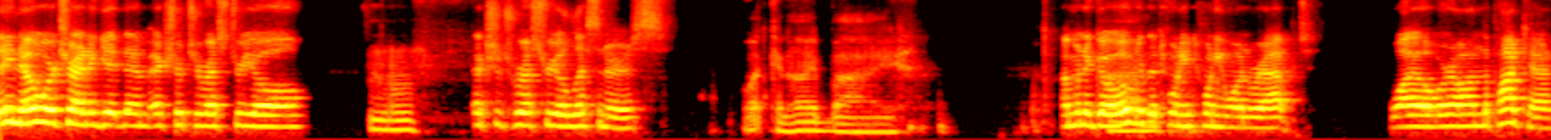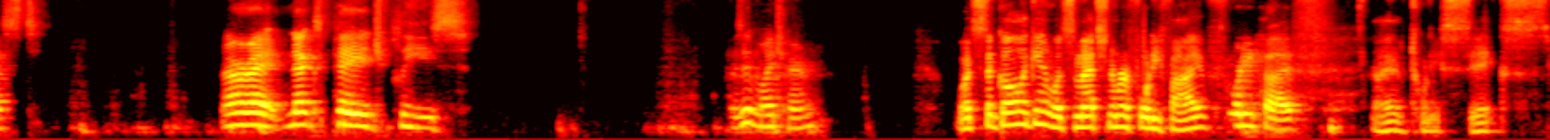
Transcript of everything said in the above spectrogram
They know we're trying to get them extraterrestrial Mhm. extraterrestrial listeners. What can I buy? I'm gonna go over Um, the 2021 Wrapped while we're on the podcast. All right, next page, please. Is it my turn? What's the goal again? What's the match number 45? 45. I have 26.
